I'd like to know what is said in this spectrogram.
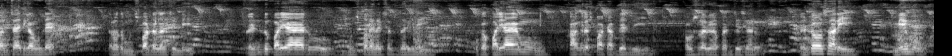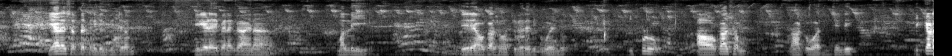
పంచాయతీగా ఉండే తర్వాత మున్సిపాలిటీ కలిసింది. రెండు పర్యాయాలు మున్సిపల్ ఎలక్షన్స్ జరిగినాయి. ఒక పర్యాయము కాంగ్రెస్ పార్టీ అభ్యర్థి కౌన్సిలర్గా పనిచేశారు. రెండవసారి మేము టీఆర్ఎస్ అభ్యర్థిని గెలిపించడం పీరియడ్ అయిపోయాక ఆయన మళ్ళీ వేరే అవకాశం వచ్చి వేరే దిక్కు పోయిండు. ఇప్పుడు ఆ అవకాశం నాకు వచ్చింది ఇక్కడ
